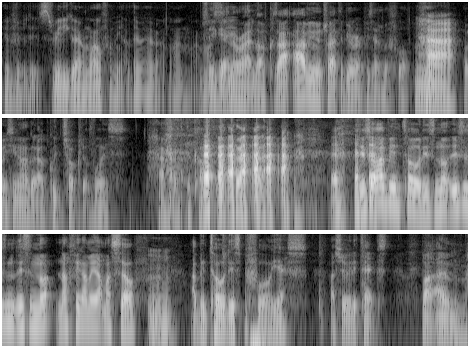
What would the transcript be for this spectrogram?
If it's really going well for me at the moment, man. I So you're getting say. the right love. Because I've even tried to be a represent before. Mm. ha Obviously, you know I got a good chocolate voice. off the cuff. this is what I've been told. It's not. This is this is not nothing I made up myself. Mm. I've been told this before. Yes, I'll show you the text. But um,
